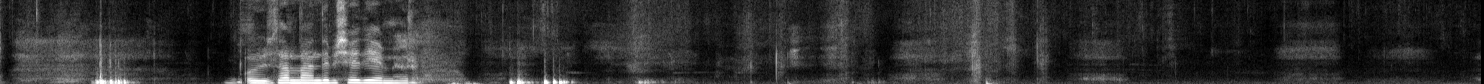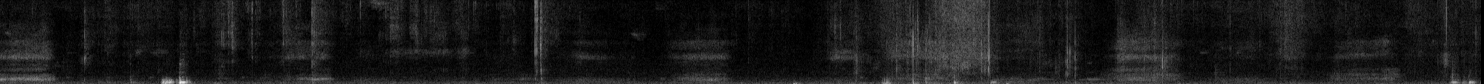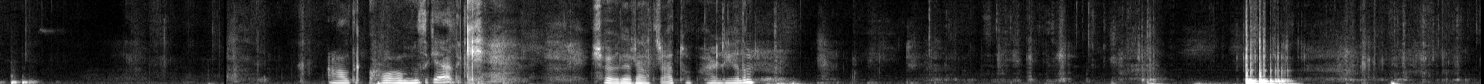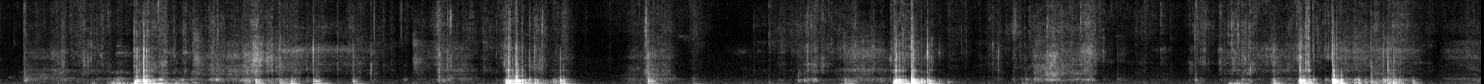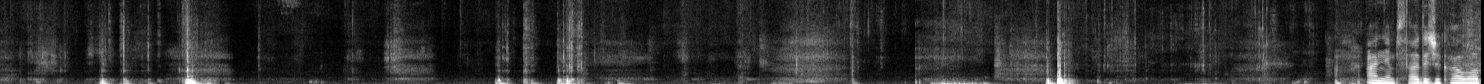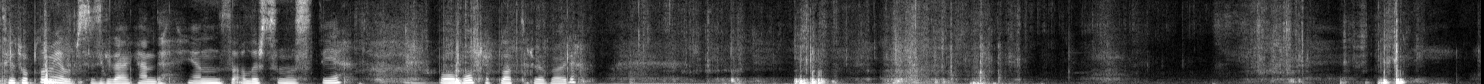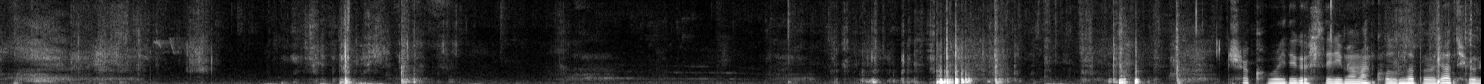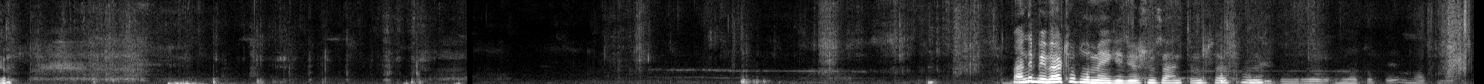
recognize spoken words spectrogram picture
O yüzden ben de bir şey diyemiyorum. Aldık kovamızı geldik. Şöyle rahat rahat toparlayalım. Annem sadece kahvaltıya toplamayalım siz giderken de yanınıza alırsınız diye bol bol toplattırıyor böyle. Şu kovayı da göstereyim hemen kolumda böyle atıyorum. Ben de biber toplamaya geliyorsun zannettim bu tarafa. Hani. Bunları toplayalım. Ondan sonra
